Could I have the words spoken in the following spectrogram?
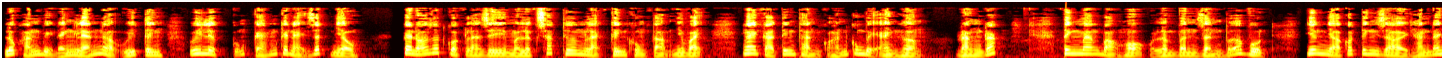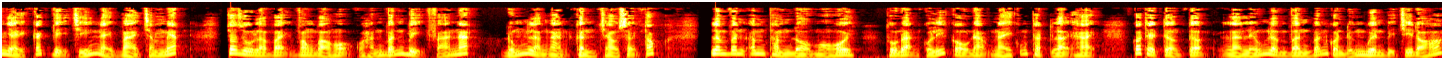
Lúc hắn bị đánh lén ở uy tinh, uy lực cũng kém cái này rất nhiều. Cái đó rốt cuộc là gì mà lực sát thương lại kinh khủng tởm như vậy? Ngay cả tinh thần của hắn cũng bị ảnh hưởng. Răng rắc. Tinh mang bảo hộ của lâm vân dần vỡ vụn, nhưng nhờ có tinh rời thì hắn đã nhảy cách vị trí này vài trăm mét. Cho dù là vậy, vòng bảo hộ của hắn vẫn bị phá nát. Đúng là ngàn cân trao sợi tóc lâm vân âm thầm đổ mồ hôi. Thủ đoạn của lý cầu đạo này cũng thật lợi hại. Có thể tưởng tượng là nếu lâm vân vẫn còn đứng nguyên vị trí đó,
